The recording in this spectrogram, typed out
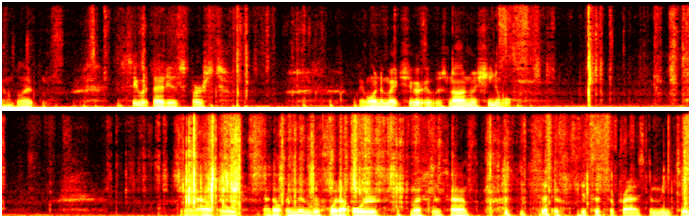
envelope. Let's see what that is first. They wanted to make sure it was non-machinable. I don't remember what I ordered most of the time. so it's a surprise to me too.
